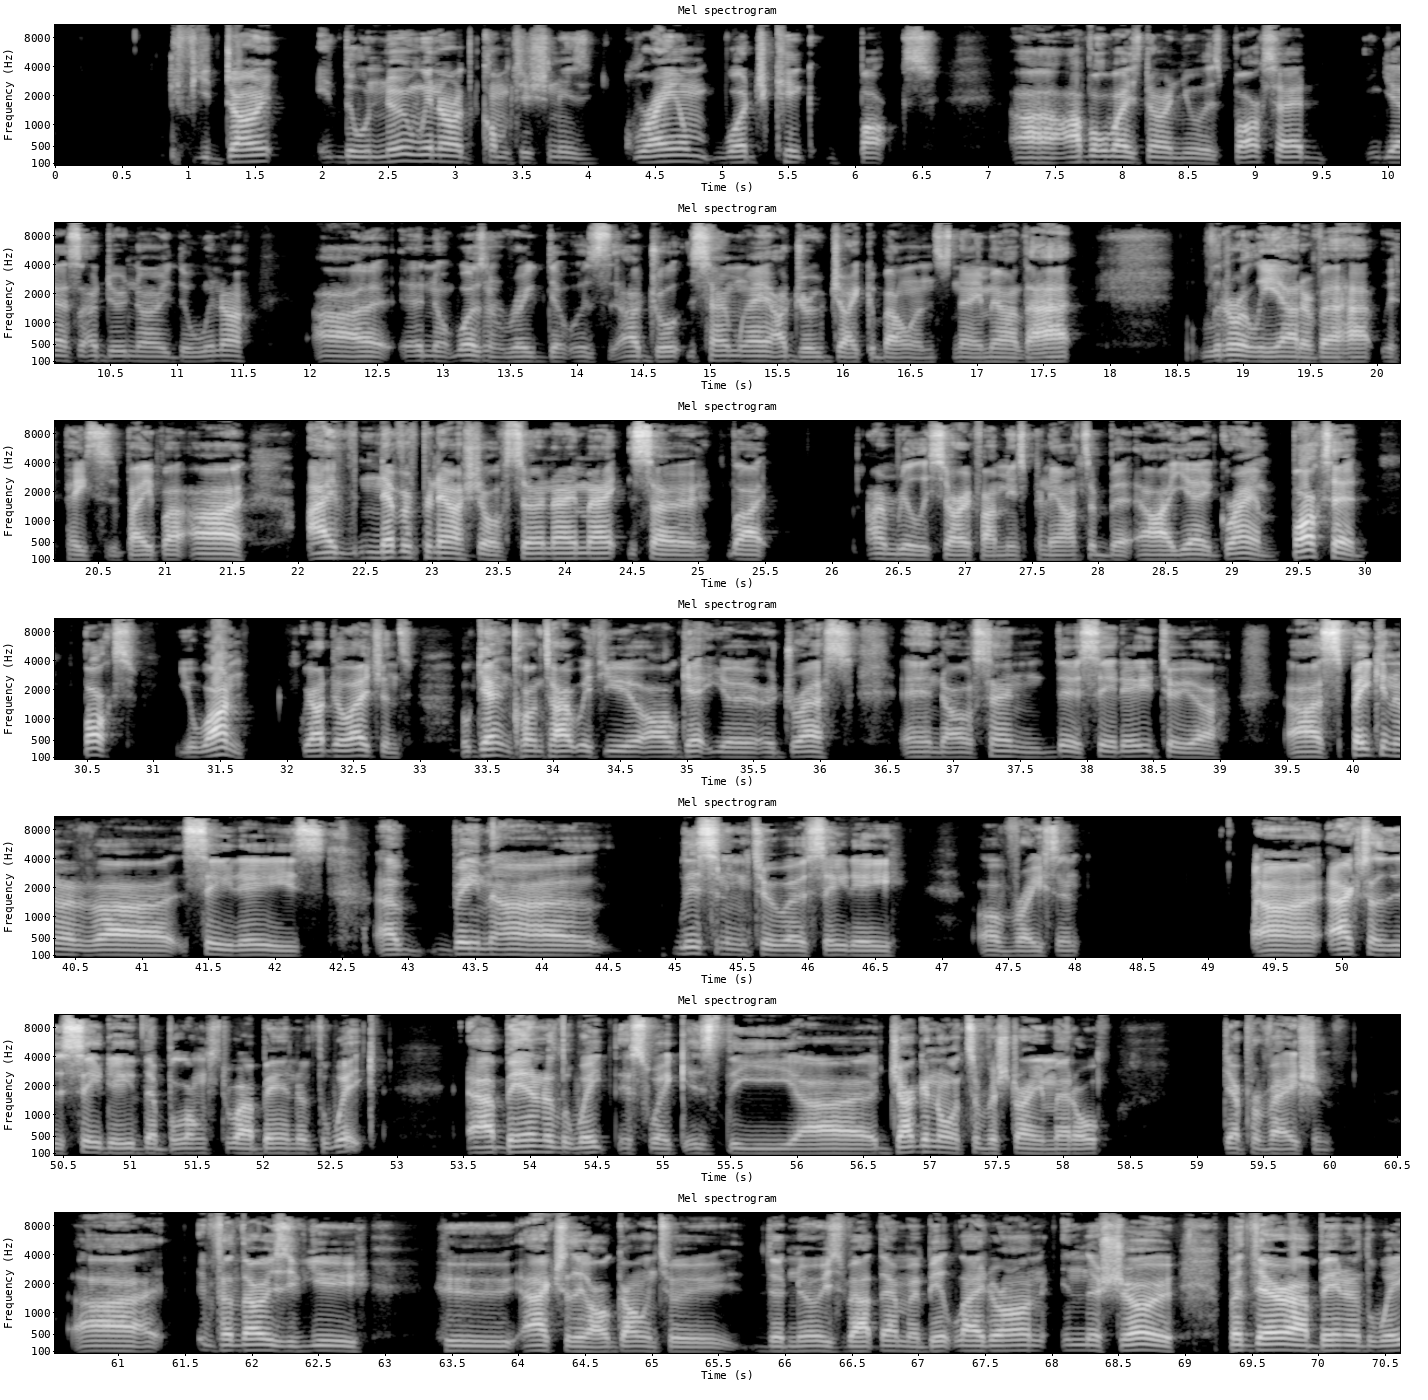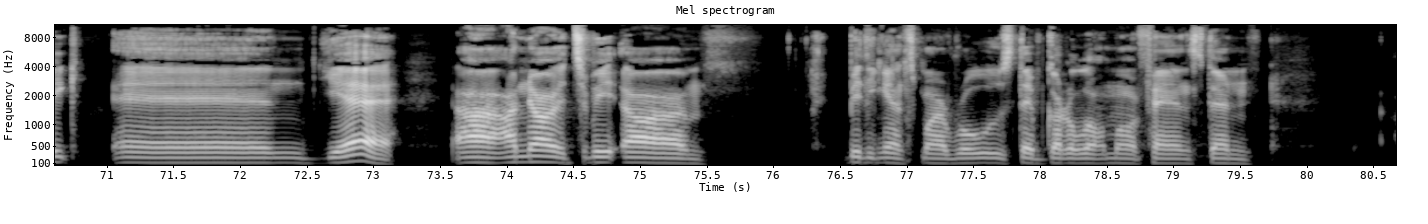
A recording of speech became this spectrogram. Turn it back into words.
if you don't, the new winner of the competition is Graham Wodgekick Box. Uh, I've always known you as Boxhead. Yes, I do know the winner. Uh, and it wasn't rigged. It was I drew it the same way I drew Jacob Allen's name out of the hat literally out of a hat with pieces of paper. Uh, I've never pronounced your surname, mate, so, like, I'm really sorry if I mispronounce it, but, uh, yeah, Graham, Boxhead, Box, you won. Congratulations. We'll get in contact with you. I'll get your address and I'll send the CD to you. Uh, speaking of uh, CDs, I've been uh, listening to a CD of recent uh, actually the CD that belongs to our band of the week. Our band of the week this week is the uh, Juggernauts of Australian Metal, Deprivation. Uh, for those of you who actually I'll go into the news about them a bit later on in the show, but they're our band of the week, and yeah, uh, I know it's a bit um, bit against my rules. They've got a lot more fans than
